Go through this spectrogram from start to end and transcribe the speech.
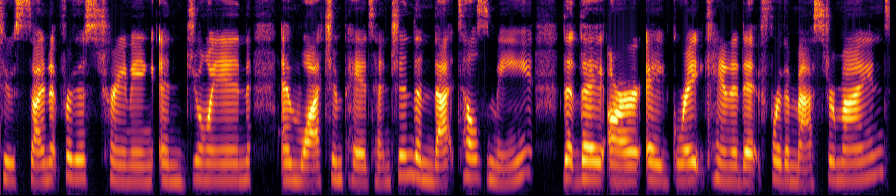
to sign up for this training and join and watch and pay attention, then that tells me that they are a great candidate for the mastermind.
